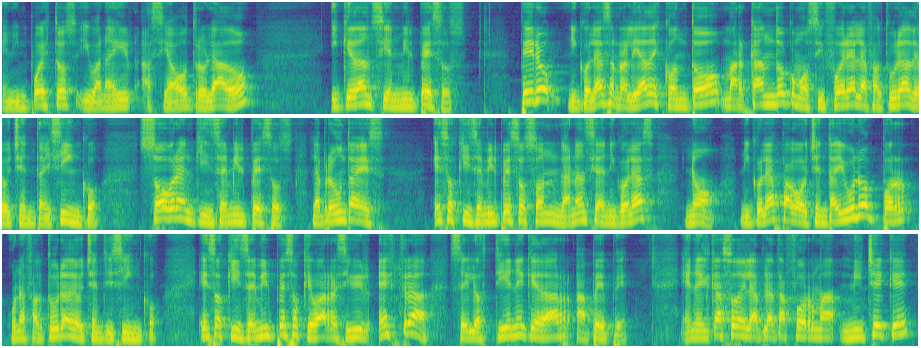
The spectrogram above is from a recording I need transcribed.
en impuestos y van a ir hacia otro lado y quedan 100 mil pesos. Pero Nicolás en realidad descontó marcando como si fuera la factura de 85. Sobran 15 mil pesos. La pregunta es, ¿Esos 15 mil pesos son ganancia de Nicolás? No, Nicolás pagó 81 por una factura de 85. Esos 15 mil pesos que va a recibir extra se los tiene que dar a Pepe. En el caso de la plataforma Mi Cheque,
